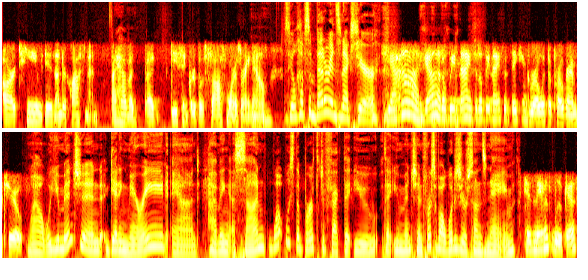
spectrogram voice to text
our team is underclassmen. I have a, a decent group of sophomores right now. So you'll have some veterans next year. Yeah, yeah, it'll be nice. It'll be nice that they can grow with the program too. Wow. Well, you mentioned getting married and having a son. What was the birth defect that you that you mentioned? First of all, what is your son's name? His name is Lucas.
